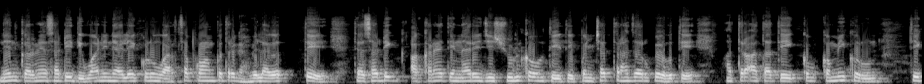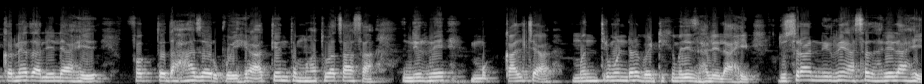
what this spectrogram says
नोंद करण्यासाठी दिवाणी न्यायालयाकडून वारसा प्रमाणपत्र घ्यावे लागते त्यासाठी आकारण्यात येणारे जे शुल्क होते ते पंच्याहत्तर हजार रुपये होते. मात्र आता ते क कमी करून ते करण्यात आलेले आहे. फक्त दहा हजार रुपये हे अत्यंत महत्त्वाचा असा निर्णय म- कालच्या मंत्रिमंडळ बैठकीमध्ये झालेला आहे. दुसरा निर्णय असा झालेला आहे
